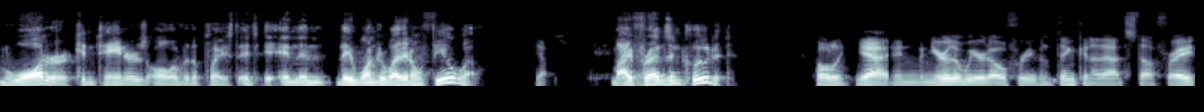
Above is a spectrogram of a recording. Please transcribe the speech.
water containers all over the place. It, and then they wonder why they don't feel well. Yeah. My yeah. friends included. Totally. Yeah. And when you're the weirdo for even thinking of that stuff, right?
